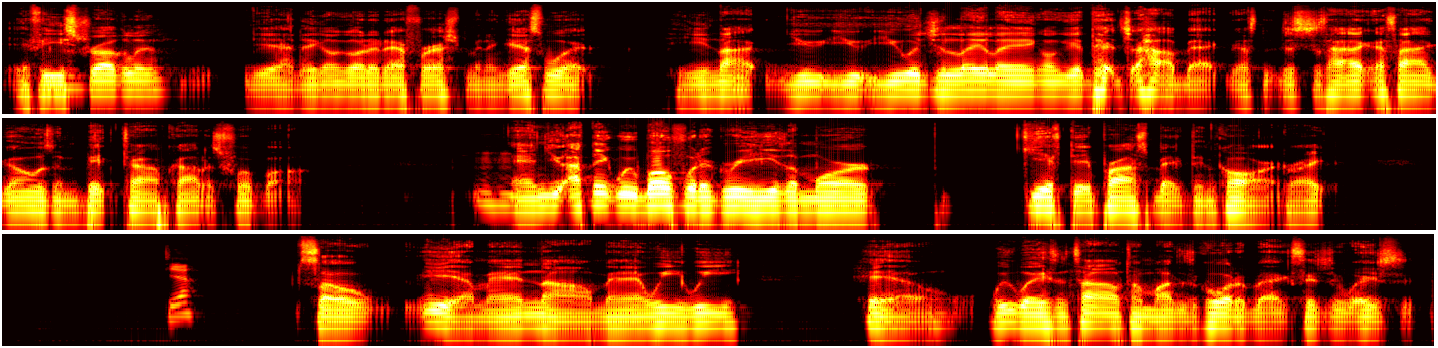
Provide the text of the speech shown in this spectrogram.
If he's struggling, yeah, they're gonna go to that freshman. And guess what? He's not you. You you and Jalele ain't gonna get that job back. That's that's just how that's how it goes in big time college football. And you, I think we both would agree he's a more gifted prospect than Card, right? Yeah. So yeah, man, no, man, we we hell, we wasting time talking about this quarterback situation.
